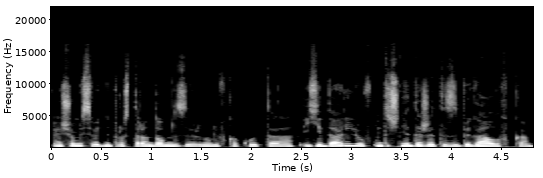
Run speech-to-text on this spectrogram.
А еще мы сегодня просто рандомно завернули в какую-то едальню, ну, точнее, даже это забегаловка,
